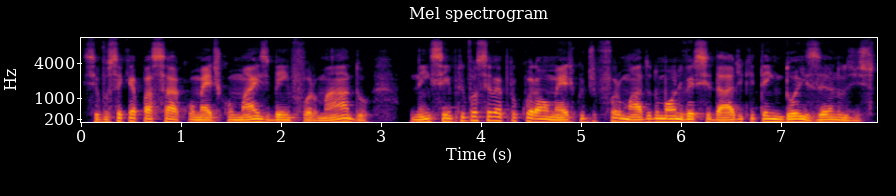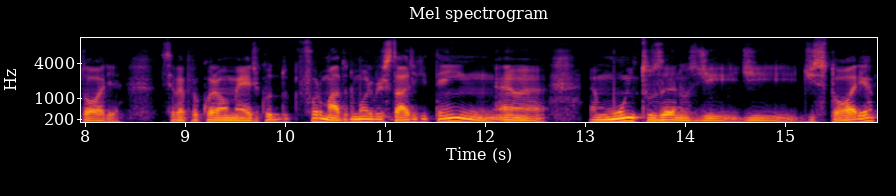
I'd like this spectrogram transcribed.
Se você quer passar com o médico mais bem formado, nem sempre você vai procurar um médico de, formado numa universidade que tem dois anos de história. Você vai procurar um médico do, formado numa universidade que tem uh, muitos anos de, de, de, história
